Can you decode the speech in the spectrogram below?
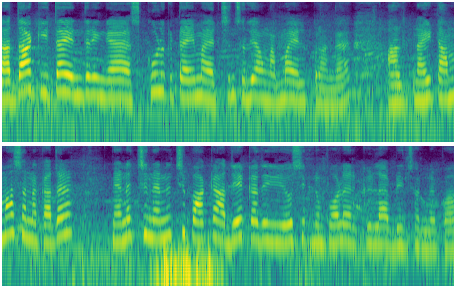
லதா கீதா எந்திரிங்க. ஸ்கூலுக்கு டைம் ஆயிடுச்சுன்னு சொல்லி அவங்க அம்மா எழுப்புறாங்க. நைட் அம்மா சொன்ன கதை நினச்சி நினச்சி பார்க்க அதே கதையை யோசிக்கணும் போல இருக்குல்ல அப்படின்னு சொன்னப்பா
